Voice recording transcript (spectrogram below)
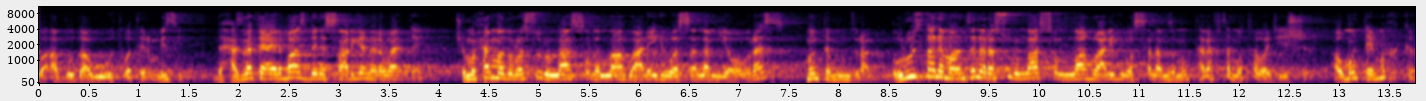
و ابو داود و ترمزي د حضرت عرباس بن ساریه نه روایت دی چې محمد رسول الله صلی الله علیه وسلم یوه ورځ موږ ته مونځ راکړ وروسته له مانځه نه رسول الله صلی الله علیه وسلم زموږ طرف ته متوجه شه او موږ ته یې مخ که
